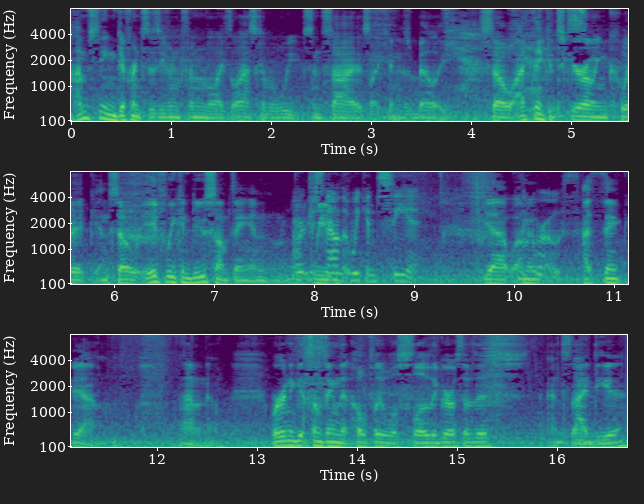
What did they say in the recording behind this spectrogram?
I'm seeing differences even from like the last couple of weeks in size, like in his belly. Yeah, so I think it's, it's- growing quick, and so if we can do something, and we, or just we- now that we can see it, yeah, I mean, growth. I think yeah, I don't know. We're gonna get something that hopefully will slow the growth of this. That's the Mhm. idea.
